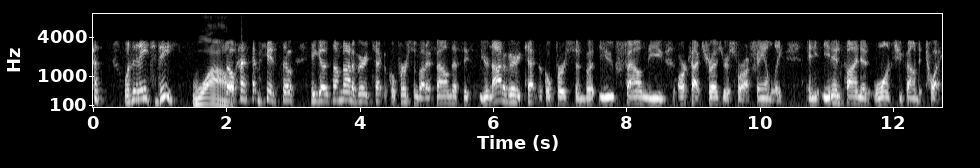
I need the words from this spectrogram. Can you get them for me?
was in HD. Wow. So I mean, so he goes, I'm not a very technical person, but I found this. You're not a very technical person, but you found these archive treasures for our family, and you, you didn't find it once, you found it twice.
